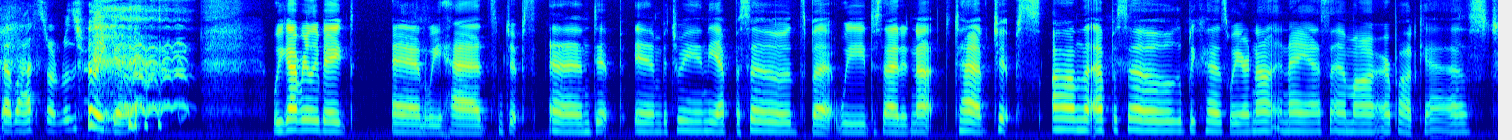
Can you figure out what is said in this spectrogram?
That last one was really good. we got really baked and we had some chips and dip in between the episodes, but we decided not to have chips on the episode because we are not an ASMR podcast.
